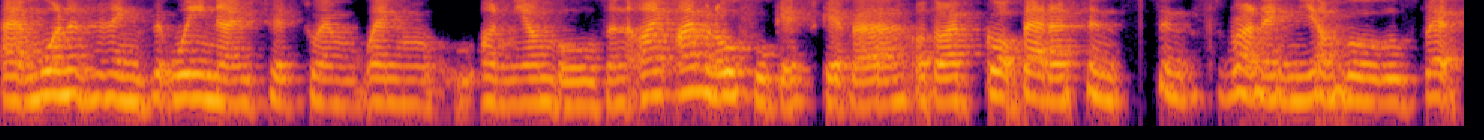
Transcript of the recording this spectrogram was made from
And um, one of the things that we notice when when on Yumbles, and I, am an awful gift giver, although I've got better since since running Yumbles, but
